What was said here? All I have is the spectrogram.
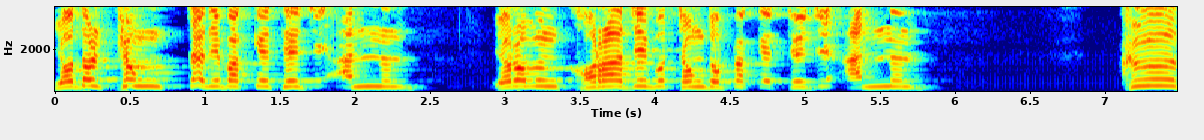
여덟 평짜리밖에 되지 않는 여러분 거라지 정도밖에 되지 않는 그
